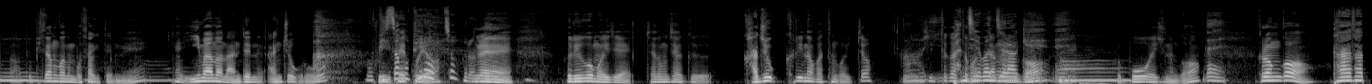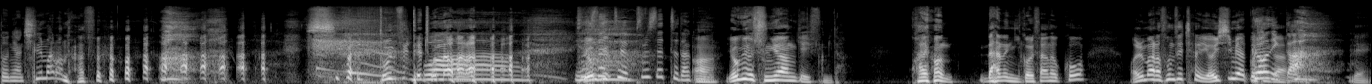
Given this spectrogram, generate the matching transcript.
음. 또 비싼 거는 못 사기 때문에 음. 그냥 2만 원 안 되는 안쪽으로. 뭐 비싼 거. 필요 없죠, 그런 네. 그리고 뭐 이제 자동차 그 가죽 클리너 같은 거 있죠? 그 아, 시트 이 같은 거 닦는 반질반질하게. 거. 네. 어. 그 보호해 주는 거. 네. 그런 거 다 샀더니 한 7만 원 나왔어요. 씨발 돈쓸 때 존나 많아. 풀세트, 풀세트다. 아, 여기서 중요한 게 있습니다. 과연 나는 이걸 사놓고 얼마나 손세차를 열심히 할 것인가. 그러니까. 네.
